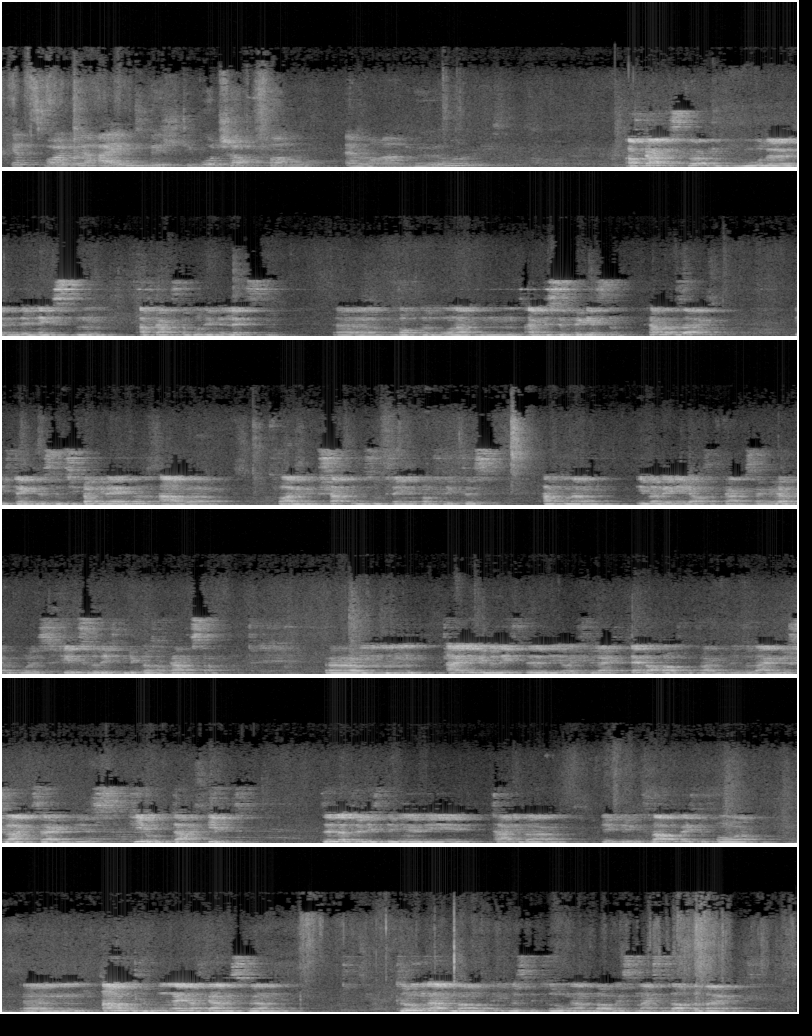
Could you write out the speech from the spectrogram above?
Jetzt wollen wir eigentlich die Botschaft von Emran hören. Afghanistan wurde in den nächsten, Afghanistan wurde in den letzten äh, Wochen und Monaten ein bisschen vergessen, kann man sagen. Ich denke, das wird sich bald wieder ändern, aber vor allem im Schatten des Ukraine-Konfliktes hat man immer weniger aus Afghanistan gehört, obwohl es viel zu berichten gibt aus Afghanistan. Ähm, einige Berichte, die euch vielleicht dennoch aufgefallen sind, oder einige Schlagzeilen, die es hier und da gibt, sind natürlich Dinge, die Taliban gehen gegen Frauenrechte vor, ähm, Armut und Hunger in Afghanistan, Drogenanbau, irgendwas mit Drogenanbau ist meistens auch dabei.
